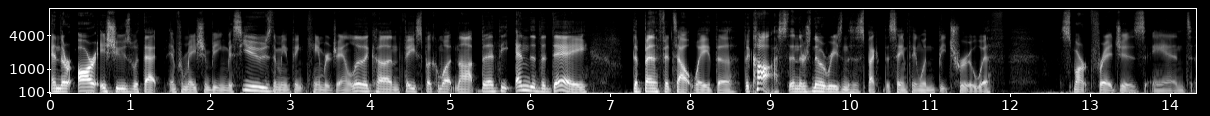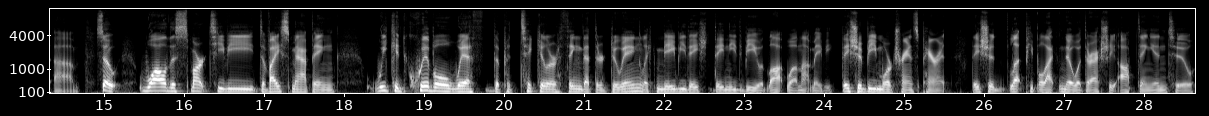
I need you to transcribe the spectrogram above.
And there are issues with that information being misused. I mean, think Cambridge Analytica and Facebook and whatnot. But at the end of the day, the benefits outweigh the the cost. And there's no reason to suspect the same thing wouldn't be true with smart fridges. And um, so while this smart TV device mapping, we could quibble with the particular thing that they're doing. Like maybe they sh- they need to be a lot. Well, not maybe. They should be more transparent. They should let people know what they're actually opting into.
